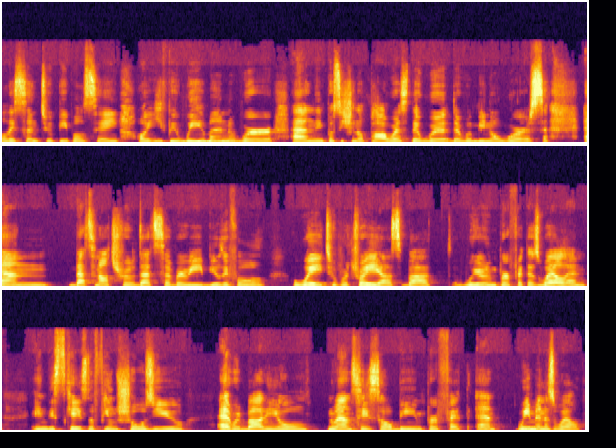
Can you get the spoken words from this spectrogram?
listen to people saying, "Oh, if women were um, in position of powers, there were there would be no wars," and that's not true. That's a very beautiful way to portray us, but we're imperfect as well. And in this case, the film shows you everybody, all nuances of being perfect, and women as well.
